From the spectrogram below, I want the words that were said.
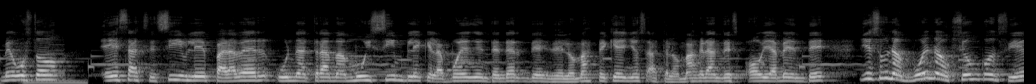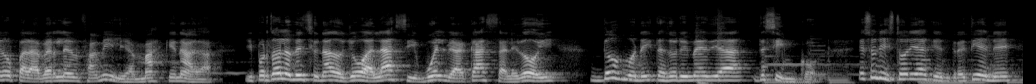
me gustó, es accesible para ver una trama muy simple que la pueden entender desde los más pequeños hasta los más grandes obviamente y es una buena opción considero para verla en familia más que nada. Y por todo lo mencionado yo a Lassie vuelve a casa le doy dos moneditas de oro y media de 5. Es una historia que entretiene,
